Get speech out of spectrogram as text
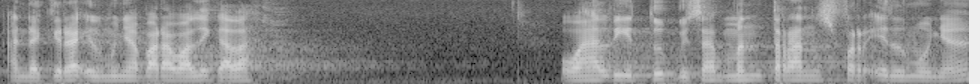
Anda kira ilmunya para wali kalah? Wali itu bisa mentransfer ilmunya,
